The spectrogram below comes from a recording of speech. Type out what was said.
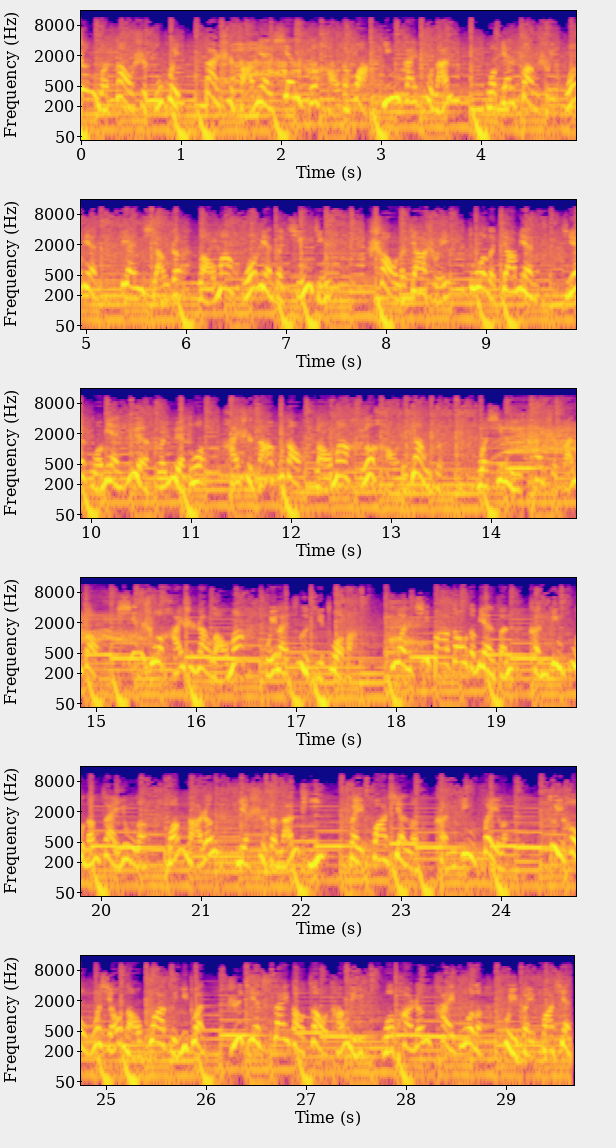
蒸我倒是不会，但是把面先和好的话应该不难。我边放水和面，边想着老妈和面的情景。少了加水，多了加面，结果面越喝越多，还是达不到老妈和好的样子。我心里开始烦躁，心说还是让老妈回来自己做吧。乱七八糟的面粉肯定不能再用了，往哪扔也是个难题。被发现了，肯定废了。最后我小脑瓜子一转，直接塞到灶堂里。我怕扔太多了会被发现，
